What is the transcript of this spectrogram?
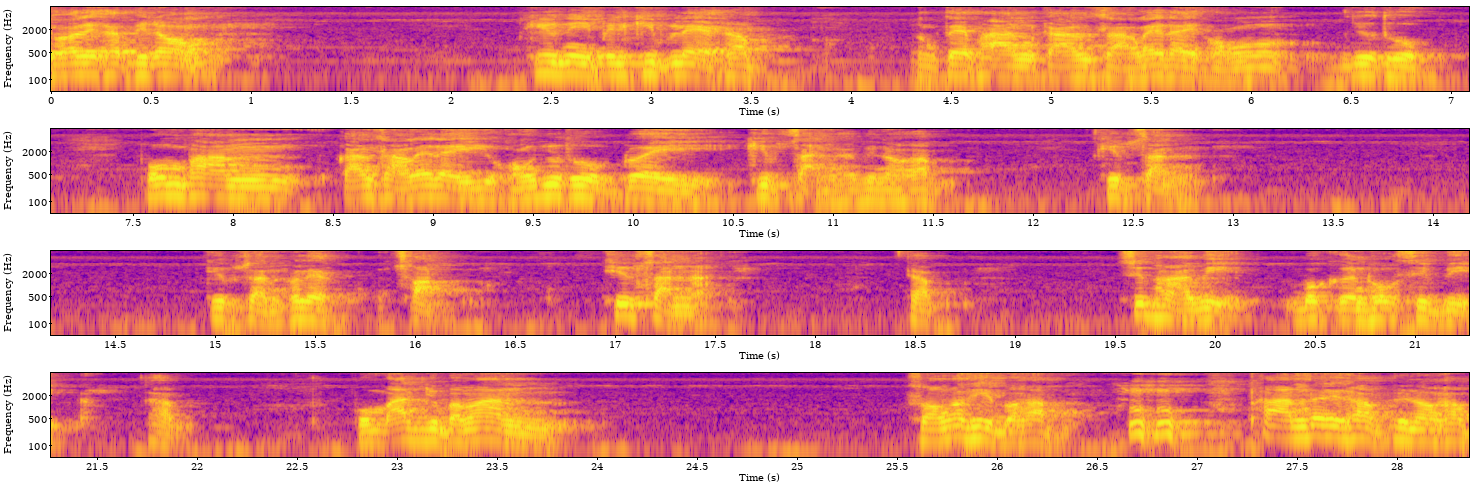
สวัสดีครับพี่น้อง คลิปนี้เป็นคลิปแรกครับ ตั้งแต่ผ่านการสั่งรายได้ของ YouTube ผมผ่านการสั่งรายได้ของ YouTube ด้วยคลิปสั้นครับพี่น้องครับ คลิปสั้นคลิปสั้นเขาเรียกช็อต คลิปสั้นอะครับสิบห้าวิบ่เกินหกสิบวิครับ ผมอัดอยู่ประมาณสองอาทิตย์ป่ะครับ ผ่านเลยครับพี่น้องครับ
